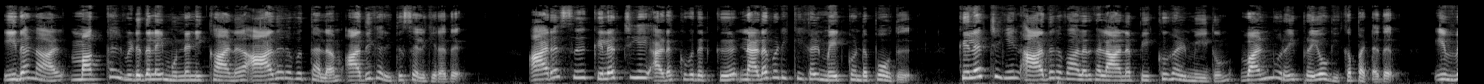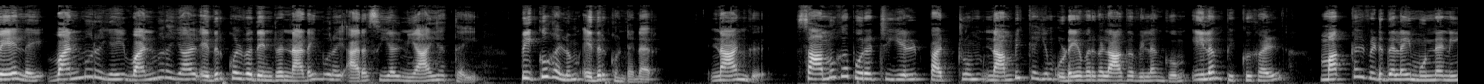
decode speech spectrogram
இதனால் மக்கள் விடுதலை முன்னணிக்கான ஆதரவு தளம் அதிகரித்து செல்கிறது. அரசு கிளர்ச்சியை அடக்குவதற்கு நடவடிக்கைகள் மேற்கொண்ட போது கிளர்ச்சியின் ஆதரவாளர்களான பிக்குகள் மீதும் வன்முறை பிரயோகிக்கப்பட்டது. இவ்வேளை வன்முறையை வன்முறையால் எதிர்கொள்வதென்ற நடைமுறை அரசியல் நியாயத்தை பிக்குகளும் எதிர்கொண்டனர். நான்கு சமூக புரட்சியில் பற்றும் நம்பிக்கையும் உடையவர்களாக விளங்கும் இளம் பிக்குகள் மக்கள் விடுதலை முன்னணி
